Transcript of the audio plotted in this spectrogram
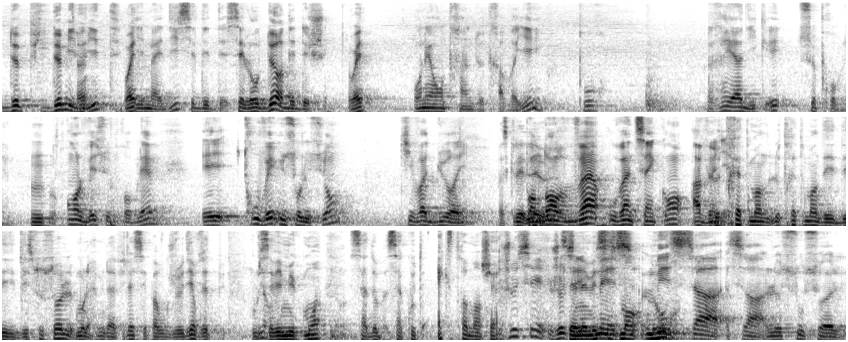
Depuis 2008, il m'a dit c'est l'odeur des déchets. Oui. On est en train de travailler pour réadiquer ce problème, hmm. enlever ce problème et trouver une solution qui va durer Parce que pendant 20 ou 25 ans à venir. Le traitement, le traitement des, des, sous-sols, c'est pas vous que je veux dire, vous, êtes, vous le savez mieux que moi, ça, ça coûte extrêmement cher. Je sais, je sais. Un investissement mais, mais, ça, ça, le sous-sol,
